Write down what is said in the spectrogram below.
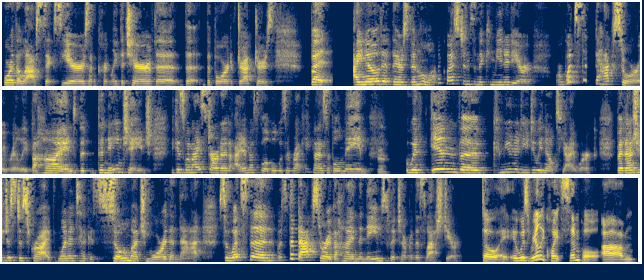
for the last six years. I'm currently the chair of the, the, the board of directors. But I know that there's been a lot of questions in the community or or what's the backstory really behind the, the name change? Because when I started, IMS Global was a recognizable name. Yeah within the community doing LTI work. But as you just described, One Tech is so much more than that. So what's the what's the backstory behind the name switch over this last year? So it was really quite simple. Um,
